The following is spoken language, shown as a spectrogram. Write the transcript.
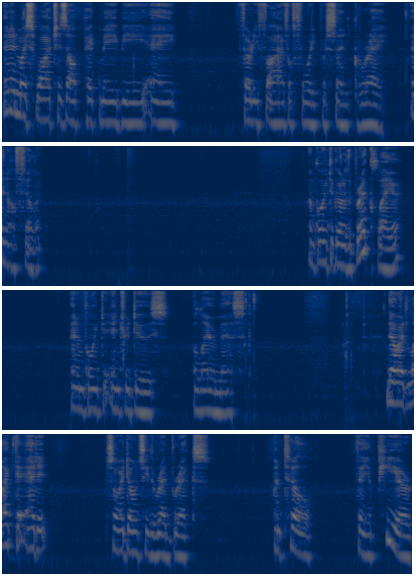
And in my swatches I'll pick maybe a 35 or 40% gray and I'll fill it. I'm going to go to the brick layer and I'm going to introduce a layer mask. Now I'd like to edit so I don't see the red bricks until they appear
